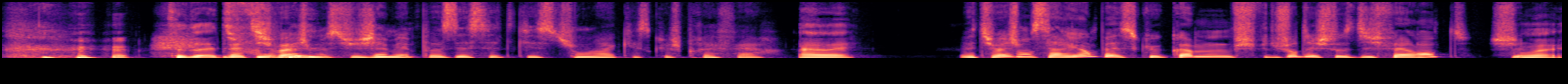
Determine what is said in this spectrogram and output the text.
ça doit être Bah, fou. tu vois, mais- je me suis jamais posé cette question-là. Qu'est-ce que je préfère? Ah ouais? Bah, Tu vois, j'en sais rien parce que comme je fais toujours des choses différentes, je Ouais.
